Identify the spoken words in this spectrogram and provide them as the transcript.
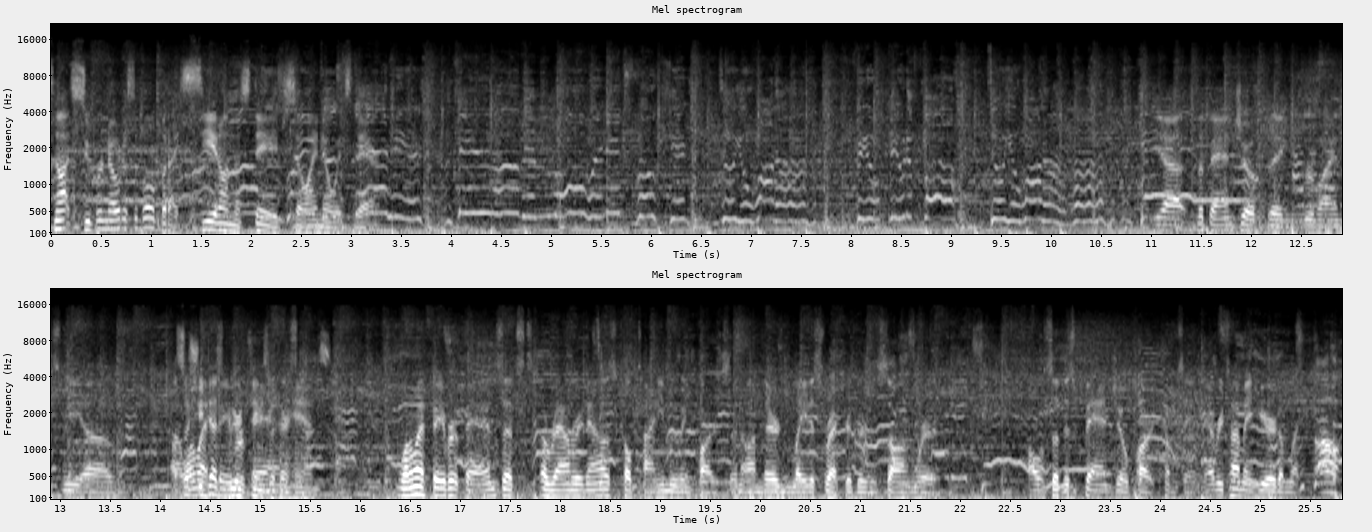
It's not super noticeable, but I see it on the stage, so I know it's there. Yeah, the banjo thing reminds me of. uh, Also, one she does weird things with her hands. One of my favorite bands that's around right now is called Tiny Moving Parts, and on their latest record, there's a song where all of a sudden this banjo part comes in. Every time I hear it, I'm like, oh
